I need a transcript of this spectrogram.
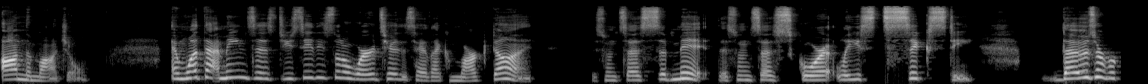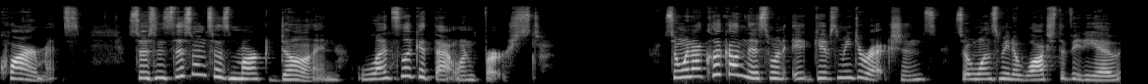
on the module. And what that means is, do you see these little words here that say like mark done? This one says submit. This one says score at least 60. Those are requirements. So since this one says mark done, let's look at that one first. So when I click on this one, it gives me directions. So it wants me to watch the video.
